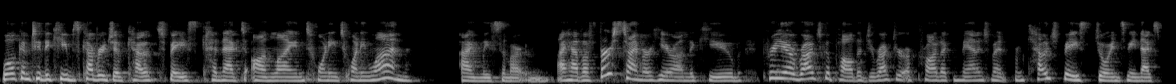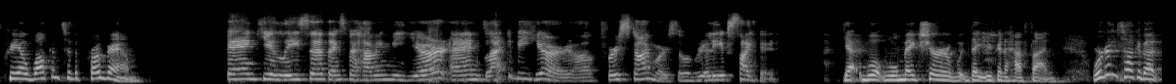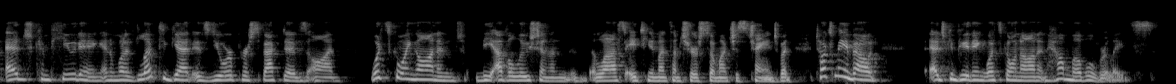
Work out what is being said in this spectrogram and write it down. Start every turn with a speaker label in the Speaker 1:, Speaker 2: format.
Speaker 1: Welcome to theCUBE's coverage of Couchbase Connect Online 2021. I'm Lisa Martin. I have a first timer here on theCUBE. Priya Rajgopal, the Director of Product Management from Couchbase joins me next. Priya, welcome to the program.
Speaker 2: Thank you, Lisa. Thanks for having me here and glad to be here. Uh, first timer, so really excited.
Speaker 1: Yeah, we'll, we'll make sure that you're going to have fun. We're going to talk about edge computing, and what I'd love to get is your perspectives on what's going on in the evolution in the last 18 months. I'm sure so much has changed, but talk to me about edge computing, what's going on, and how mobile relates.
